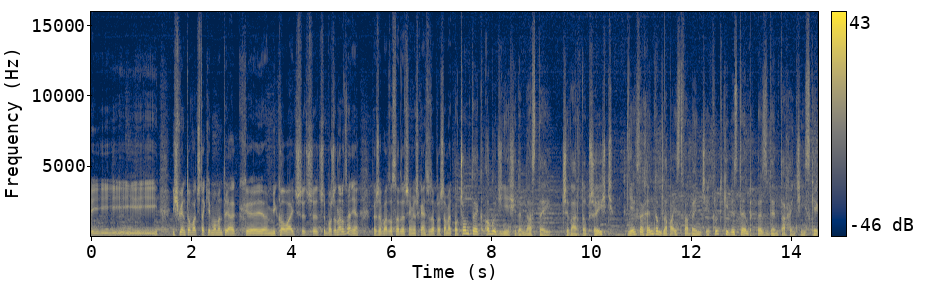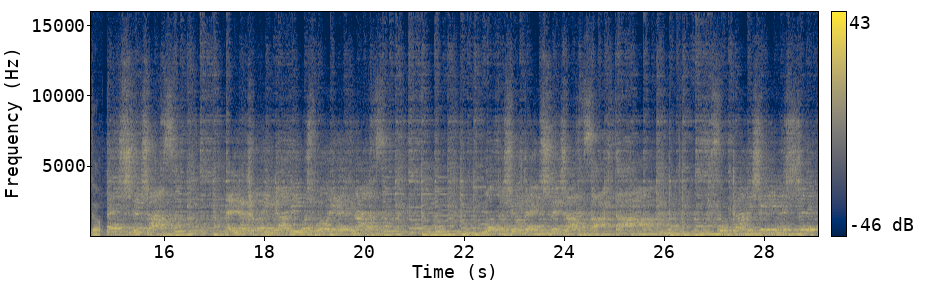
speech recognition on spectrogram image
i, i, i, świętować takie momenty jak e, Mikołaj czy, czy, czy Boże Narodzenie. Także bardzo serdecznie mieszkańców zapraszamy. Początek o godzinie 17. Czy warto przyjść? Niech zachętą dla Państwa będzie krótki występ prezydenta Chęcińskiego. Świąteczny czas, tak, tak. Spotkamy się jeszcze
